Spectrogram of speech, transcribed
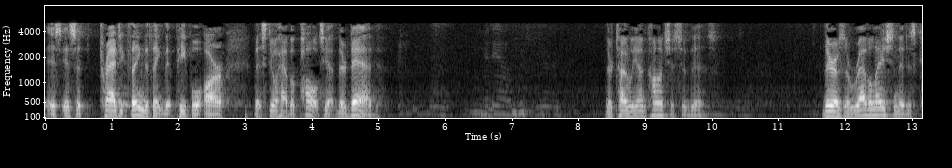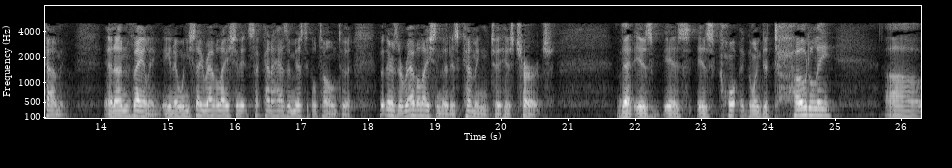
It's, it's a tragic thing to think that people are that still have a pulse, yet they're dead. They're totally unconscious of this. There is a revelation that is coming, an unveiling. You know, when you say revelation, it kind of has a mystical tone to it. But there's a revelation that is coming to his church that is, is, is going to totally uh,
